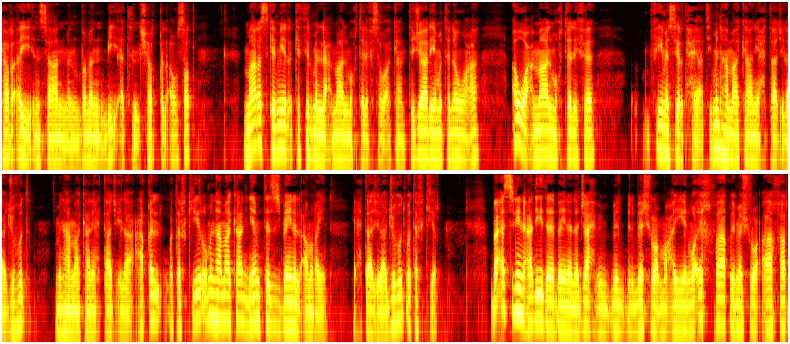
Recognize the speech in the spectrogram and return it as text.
كرأي إنسان من ضمن بيئة الشرق الأوسط مارس كثير كثير من الأعمال المختلفة سواء كانت تجارية متنوعة أو أعمال مختلفة في مسيرة حياتي منها ما كان يحتاج إلى جهد منها ما كان يحتاج إلى عقل وتفكير ومنها ما كان يمتزج بين الأمرين يحتاج إلى جهد وتفكير. بعد سنين عديدة بين نجاح بمشروع معين وإخفاق بمشروع آخر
